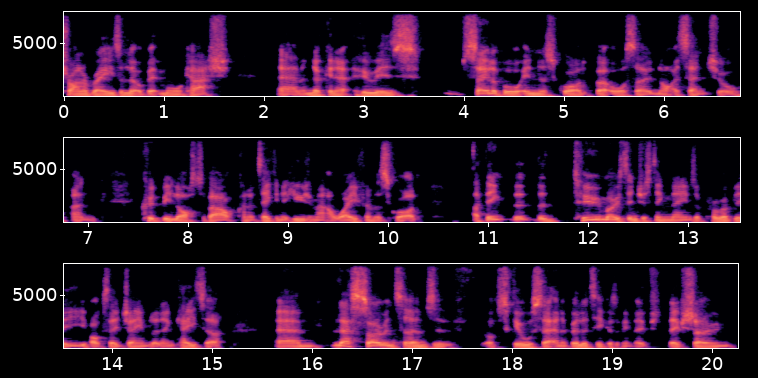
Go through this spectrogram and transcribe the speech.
trying to raise a little bit more cash um, and looking at who is saleable in the squad, but also not essential and could be lost without kind of taking a huge amount away from the squad. I think that the two most interesting names are probably Oxlade Chamberlain and Keita. Um, less so in terms of, of skill set and ability, because I think they've they've shown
